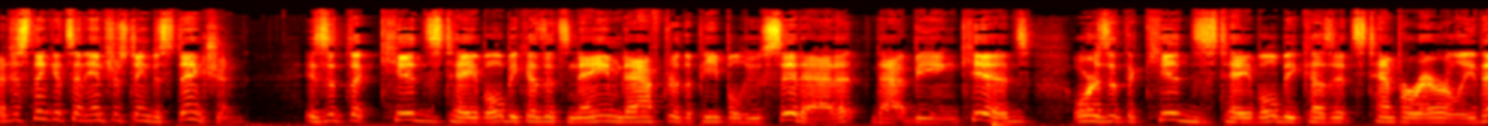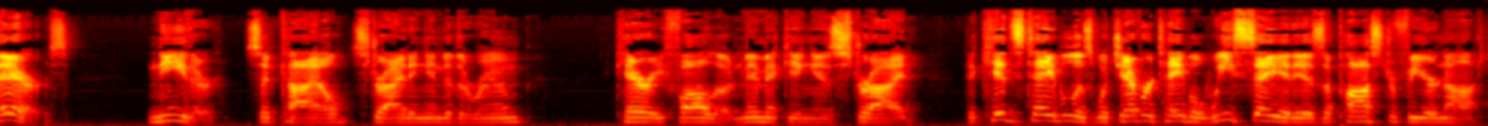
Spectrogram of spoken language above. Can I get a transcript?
I just think it's an interesting distinction. Is it the kids' table because it's named after the people who sit at it, that being kids, or is it the kids' table because it's temporarily theirs? Neither, said Kyle, striding into the room. Carrie followed, mimicking his stride. The kids' table is whichever table we say it is, apostrophe or not.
